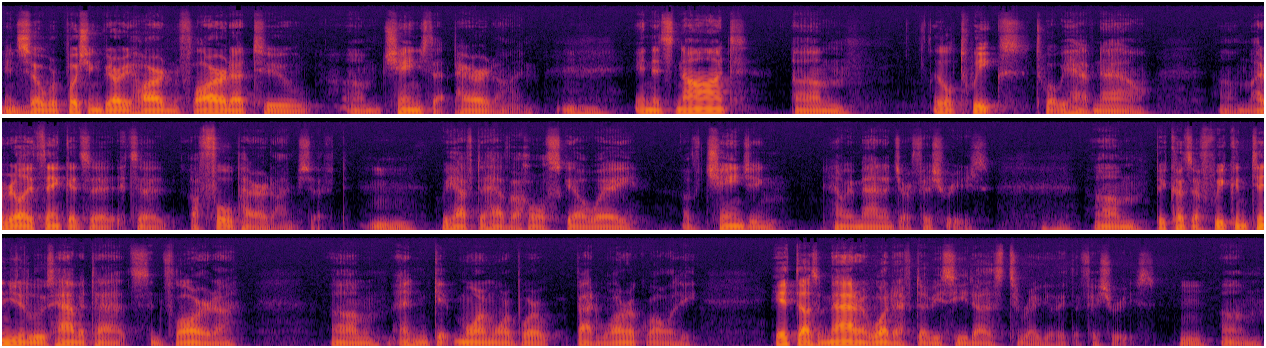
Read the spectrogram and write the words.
And so we're pushing very hard in Florida to um, change that paradigm. And it's not um, little tweaks to what we have now. Um, I really think it's a it's a, a full paradigm shift. We have to have a whole scale way of changing how we manage our fisheries. Um, because if we continue to lose habitats in Florida um, and get more and more bad water quality, it doesn't matter what FWC does to regulate the fisheries. Um,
